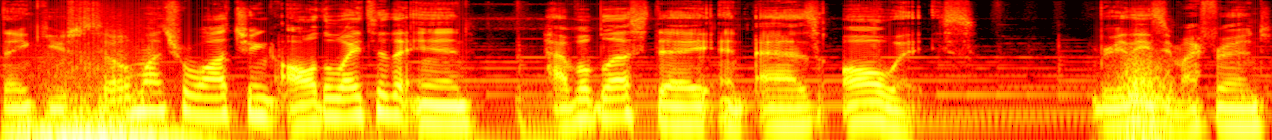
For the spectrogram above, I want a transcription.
Thank you so much for watching all the way to the end. Have a blessed day, and as always, breathe easy, my friend.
